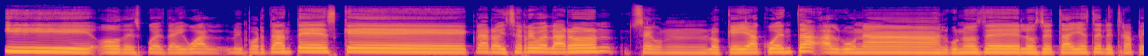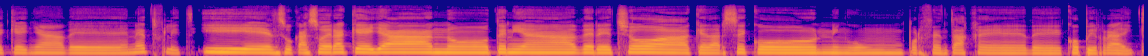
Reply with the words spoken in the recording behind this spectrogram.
Y, o después, da igual. Lo importante es que, claro, ahí se revelaron, según lo que ella cuenta, alguna, algunos de los detalles de letra pequeña de Netflix. Y en su caso era que ella no tenía derecho a quedarse con ningún porcentaje de copyright.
